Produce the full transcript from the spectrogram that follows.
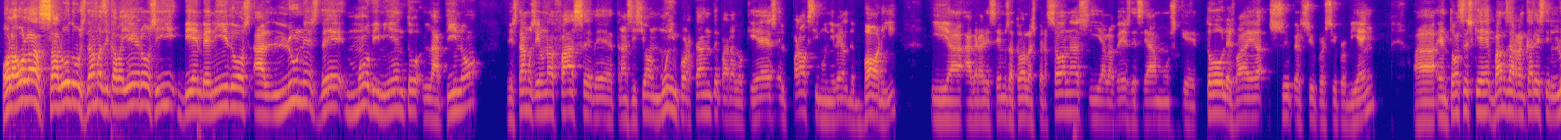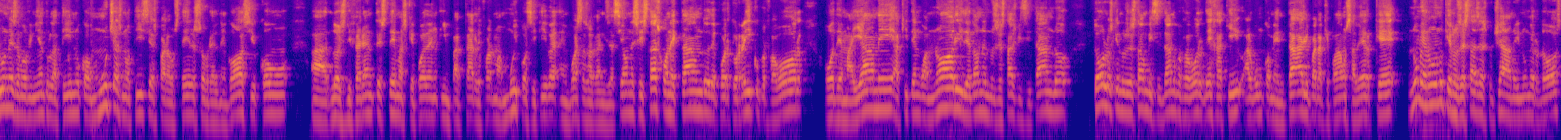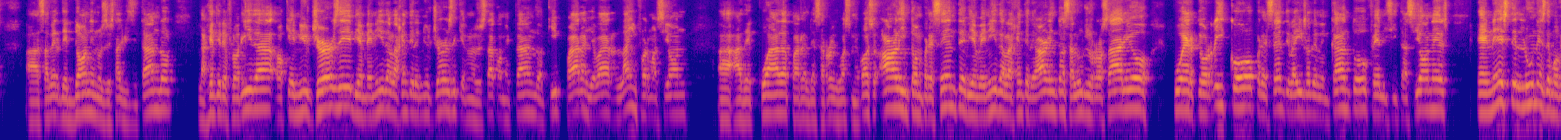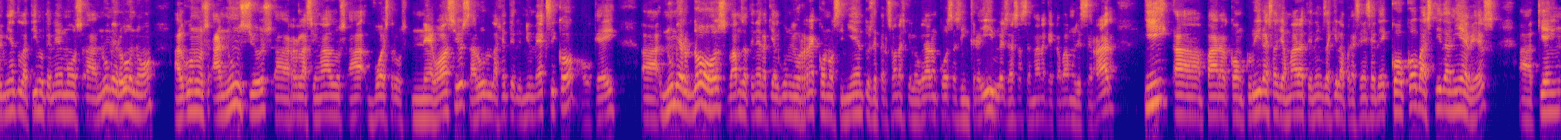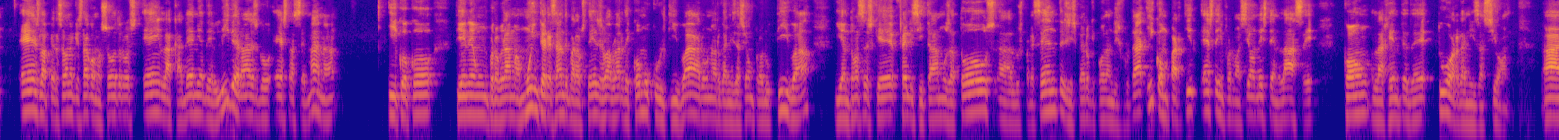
Hola, hola, saludos damas y caballeros y bienvenidos al lunes de Movimiento Latino. Estamos en una fase de transición muy importante para lo que es el próximo nivel de Body y uh, agradecemos a todas las personas y a la vez deseamos que todo les vaya súper, súper, súper bien. Uh, entonces, que vamos a arrancar este lunes de Movimiento Latino con muchas noticias para ustedes sobre el negocio, cómo los diferentes temas que pueden impactar de forma muy positiva en vuestras organizaciones. Si estás conectando de Puerto Rico, por favor, o de Miami, aquí tengo a Nori, de dónde nos estás visitando. Todos los que nos están visitando, por favor, deja aquí algún comentario para que podamos saber que, número uno, que nos estás escuchando y número dos, a saber de dónde nos estás visitando. La gente de Florida, ok, New Jersey, bienvenida a la gente de New Jersey que nos está conectando aquí para llevar la información adecuada para el desarrollo de vuestro negocio. Arlington presente, bienvenida a la gente de Arlington, saludos Rosario, Puerto Rico, presente la Isla del Encanto, felicitaciones. En este lunes de Movimiento Latino tenemos a número uno algunos anuncios relacionados a vuestros negocios. Saludos a la gente de New Mexico, ok. número dos, vamos a tener aquí algunos reconocimientos de personas que lograron cosas increíbles esa semana que acabamos de cerrar. Y uh, para concluir esta llamada, tenemos aquí la presencia de Coco Bastida Nieves, quien es la persona que está con nosotros en la Academia de Liderazgo esta semana. Y Coco tiene un programa muy interesante para ustedes. Va a hablar de cómo cultivar una organización productiva. Y entonces que felicitamos a todos, a los presentes y espero que puedan disfrutar y compartir esta información, este enlace con la gente de tu organización.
